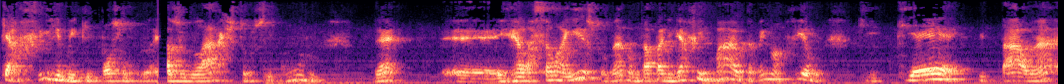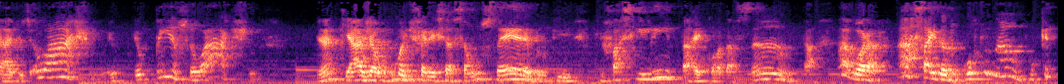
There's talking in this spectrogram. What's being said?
que afirmem que possam um lastro seguro né, é, em relação a isso, né, não dá para ninguém afirmar, eu também não afirmo que, que é e tal. Né, eu acho, eu, eu penso, eu acho né, que haja alguma diferenciação no cérebro que, que facilita a recordação. Agora, a saída do corpo não, porque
